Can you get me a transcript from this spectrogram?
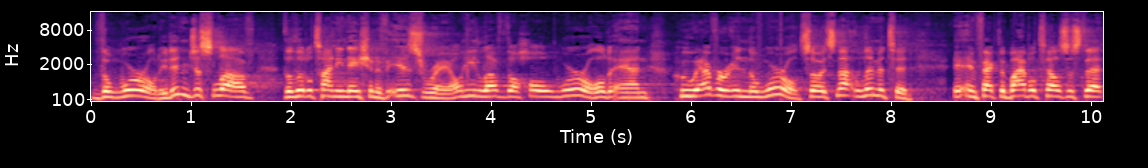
the world. He didn't just love the little tiny nation of Israel, he loved the whole world and whoever in the world. So it's not limited. In fact, the Bible tells us that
